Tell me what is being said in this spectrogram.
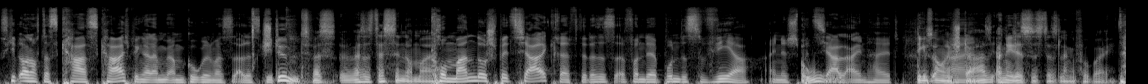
Es gibt auch noch das KSK, ich bin gerade am, am googeln, was es alles gibt. Stimmt, was, was ist das denn nochmal? Kommando Spezialkräfte, das ist äh, von der Bundeswehr eine Spezialeinheit. Da gibt es auch eine Ah, Stasi. Ach nee, das ist das lange vorbei.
